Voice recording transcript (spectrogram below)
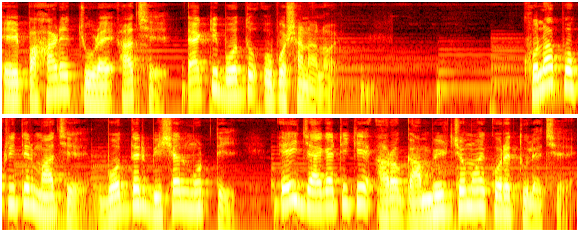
এই পাহাড়ের চূড়ায় আছে একটি বৌদ্ধ উপাসনালয়। খোলা প্রকৃতির মাঝে বৌদ্ধের বিশাল মূর্তি এই জায়গাটিকে আরও গাম্ভীর্যময় করে তুলেছে।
